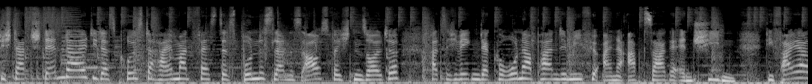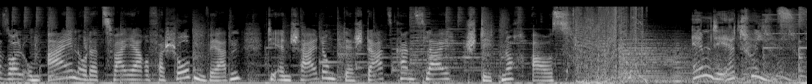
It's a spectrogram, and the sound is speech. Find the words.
Die Stadt Stendal, die das größte Heimatfest des Bundeslandes ausrichten sollte, hat sich wegen der Corona-Pandemie für eine Absage entschieden. Die Feier soll um ein oder zwei Jahre verschoben werden. Die Entscheidung der Staatskanzlei steht noch aus. MDR Twins.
